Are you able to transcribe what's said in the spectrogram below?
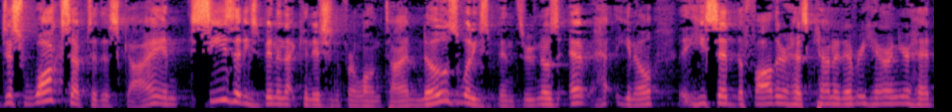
just walks up to this guy and sees that he's been in that condition for a long time, knows what he's been through, knows, you know, he said, The Father has counted every hair on your head,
